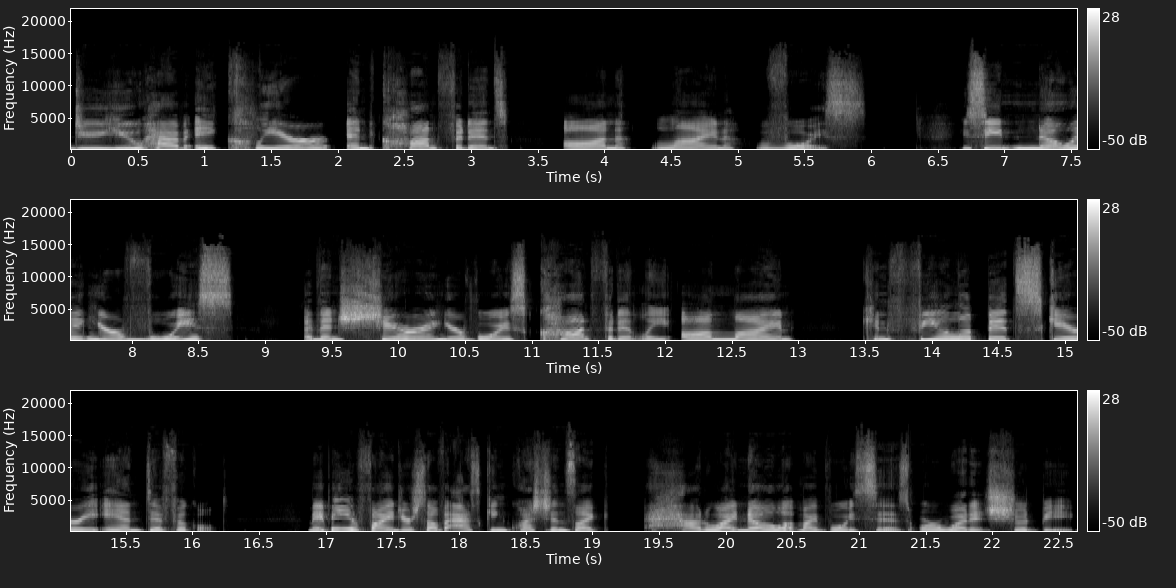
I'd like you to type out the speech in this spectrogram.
Do you have a clear and confident online voice? You see, knowing your voice and then sharing your voice confidently online can feel a bit scary and difficult. Maybe you find yourself asking questions like, how do I know what my voice is or what it should be?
